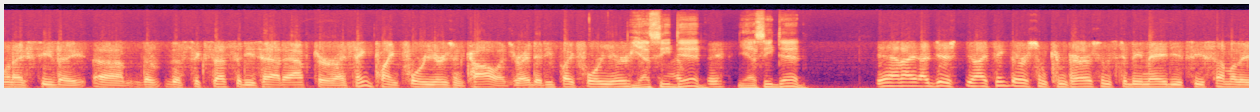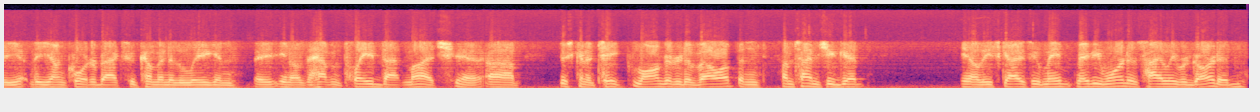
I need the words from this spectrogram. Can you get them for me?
when I see the um, the the success that he's had after I think playing four years in college. Right? Did he play four years? Yes, he did. Yes, he did. Yeah, and I, I just you know, I think there are some comparisons to be made. You see some of the the young quarterbacks who come into the league and they you know they haven't played that much. Uh, just going to take longer to develop, and sometimes you get you know these guys who may, maybe weren't as highly regarded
